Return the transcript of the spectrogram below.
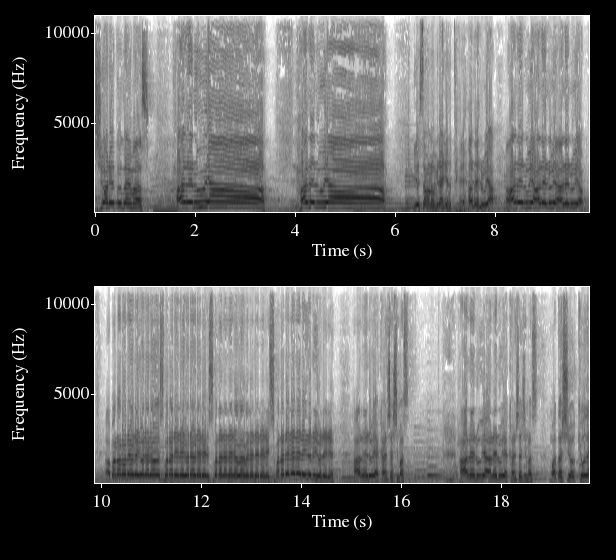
主ありがとうございます。ハレルヤハレルヤイエス様の皆によって、ハレルヤ、ハレルヤ、ハレルヤ、ハレルヤ、アバラレレレレレスバラレレレレレスバラレレレレレレスバラレレレレレレハレルヤ、感謝します。ハレルヤ、ハレルヤ、感謝します。また主よ、兄弟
